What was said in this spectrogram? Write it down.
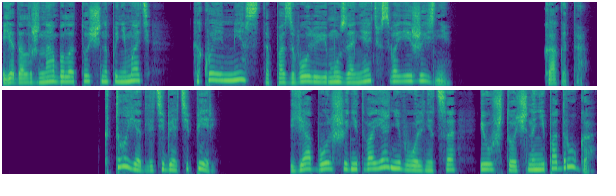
Я должна была точно понимать, Какое место позволю ему занять в своей жизни? Как это? Кто я для тебя теперь? Я больше не твоя невольница и уж точно не подруга.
